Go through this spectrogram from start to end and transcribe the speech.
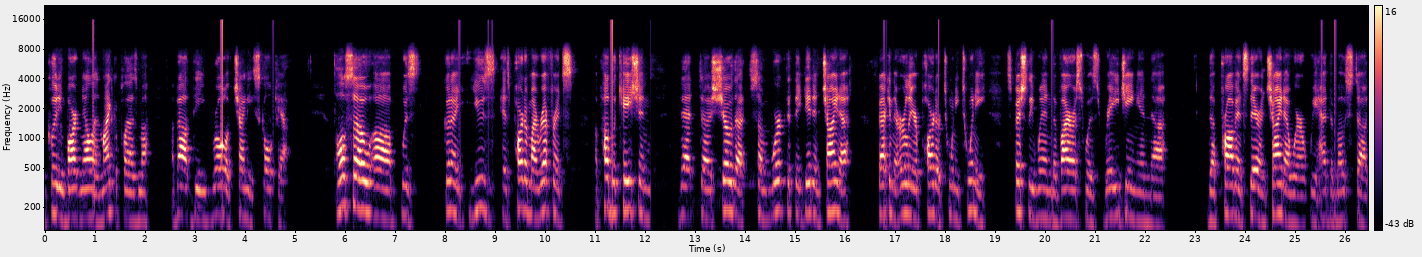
including Bartonella and Mycoplasma, about the role of Chinese skullcap. Also, uh, was going to use as part of my reference a publication that uh, show that some work that they did in China back in the earlier part of 2020, especially when the virus was raging in uh, the province there in China, where we had the most uh,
